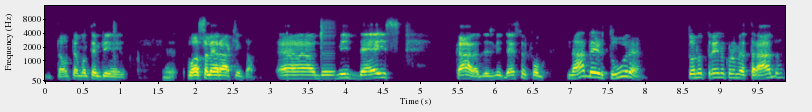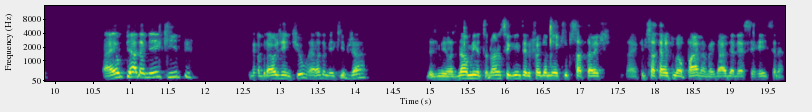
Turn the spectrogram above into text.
Então temos um tempinho ainda. É. Vou acelerar aqui então. É, 2010, cara, 2010 foi fogo. Na abertura, tô no treino cronometrado, aí o piada da minha equipe, Gabriel Gentil, era da minha equipe já, 2011. Não, minto, no ano seguinte ele foi da minha equipe satélite, da equipe satélite do meu pai, na verdade, a LS Race, né?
